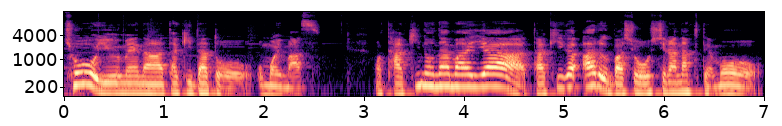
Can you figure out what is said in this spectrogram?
超有名な滝だと思います。滝の名前や滝がある場所を知らなくても、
